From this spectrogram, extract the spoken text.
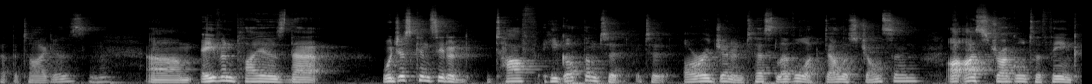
at the Tigers. Um, even players that were just considered tough, he got them to to Origin and Test level, like Dallas Johnson. I, I struggle to think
